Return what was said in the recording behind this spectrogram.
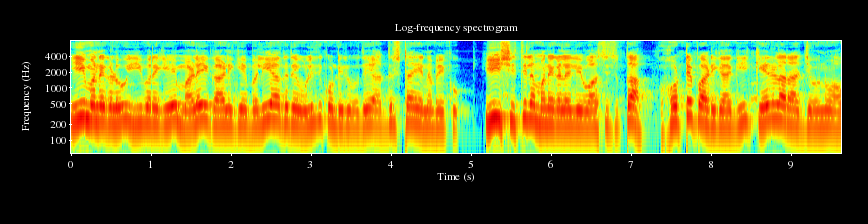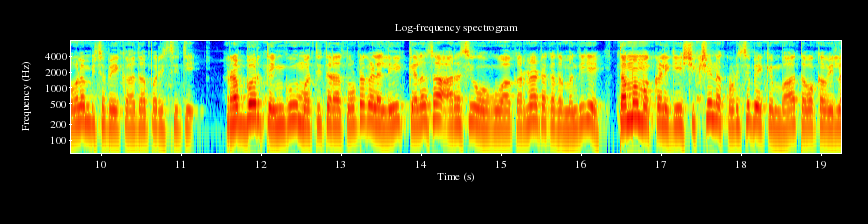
ಈ ಮನೆಗಳು ಈವರೆಗೆ ಮಳೆ, ಗಾಳಿಗೆ ಬಲಿಯಾಗದೆ ಉಳಿದುಕೊಂಡಿರುವುದೇ ಅದೃಷ್ಟ ಎನ್ನಬೇಕು. ಈ ಶಿಥಿಲ ಮನೆಗಳಲ್ಲಿ ವಾಸಿಸುತ್ತಾ ಹೊಟ್ಟೆಪಾಡಿಗಾಗಿ ಕೇರಳ ರಾಜ್ಯವನ್ನು ಅವಲಂಬಿಸಬೇಕಾದ ಪರಿಸ್ಥಿತಿ. ರಬ್ಬರ್, ತೆಂಗು ಮತ್ತಿತರ ತೋಟಗಳಲ್ಲಿ ಕೆಲಸ ಅರಸಿ ಹೋಗುವ ಕರ್ನಾಟಕದ ಮಂದಿಗೆ ತಮ್ಮ ಮಕ್ಕಳಿಗೆ ಶಿಕ್ಷಣ ಕೊಡಿಸಬೇಕೆಂಬ ತವಕವಿಲ್ಲ.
